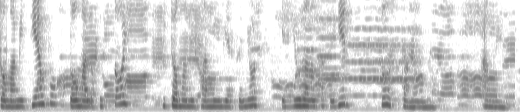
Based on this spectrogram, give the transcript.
Toma mi tiempo, toma lo que soy y toma mi familia Señor y ayúdanos a seguir tus caminos. Amén.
